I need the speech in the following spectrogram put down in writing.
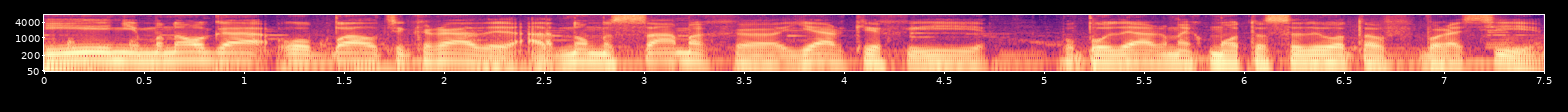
И немного о Baltic Rally, одном из самых э, ярких и популярных мотосалютов в России.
